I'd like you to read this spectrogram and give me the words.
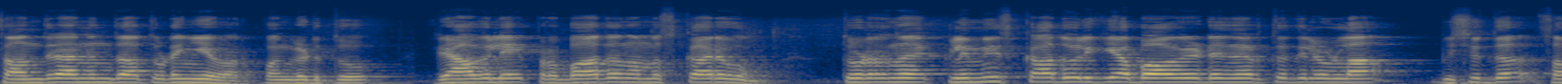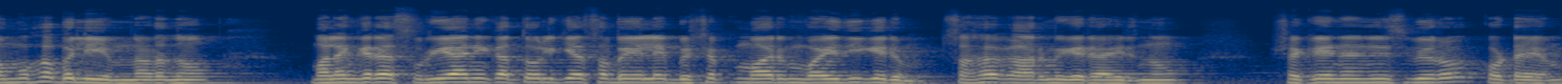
സാന്ദ്രാനന്ദ തുടങ്ങിയവർ പങ്കെടുത്തു. രാവിലെ പ്രഭാത നമസ്കാരവും തുടർന്ന് ക്ലിമീസ് കാതോലിക്ക ബാവയുടെ നേതൃത്വത്തിലുള്ള വിശുദ്ധ സമൂഹ ബലിയും നടന്നു. മലങ്കര സുറിയാനി കത്തോലിക്ക സഭയിലെ ബിഷപ്പുമാരും വൈദികരും സഹകാർമ്മികരായിരുന്നു. Shekinah news bureau Kottayam.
